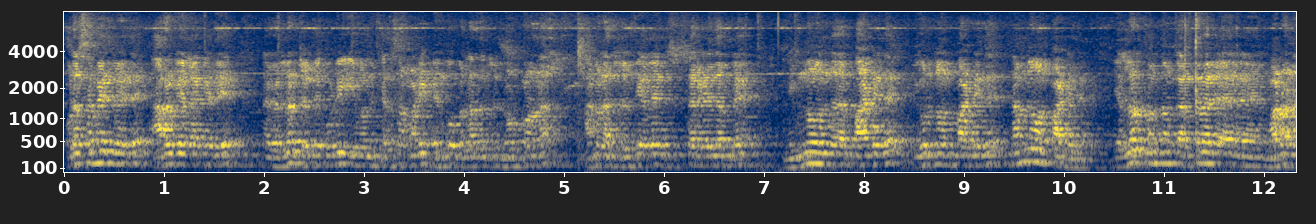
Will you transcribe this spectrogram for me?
ಪುರಸಭೆ ಇದೆ, ಆರೋಗ್ಯ ಇಲಾಖೆ ಇದೆ. ನಾವೆಲ್ಲರ ಜೊತೆ ಕೂಡಿ ಈ ಒಂದು ಕೆಲಸ ಮಾಡಿ ಡೆಂಗು ಬರಲಾರ್ದ್ರೆ ನೋಡ್ಕೊಳ್ಳೋಣ. ಆಮೇಲೆ ಅದ್ರ ಜೊತೆಯಲ್ಲೇ ಸರ್ ಹೇಳಿದಂತೆ ನಿಮ್ಮೂ ಒಂದು ಪಾರ್ಟ್ ಇದೆ, ಇವ್ರದ್ದು ಒಂದು ಪಾರ್ಟ್ ಇದೆ, ನಮ್ದು ಒಂದು ಪಾರ್ಟ್ ಇದೆ. ಎಲ್ಲರೂ ತಮ್ಮ ತಮ್ಮ ಕರ್ತವ್ಯ ಮಾಡೋಣ.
